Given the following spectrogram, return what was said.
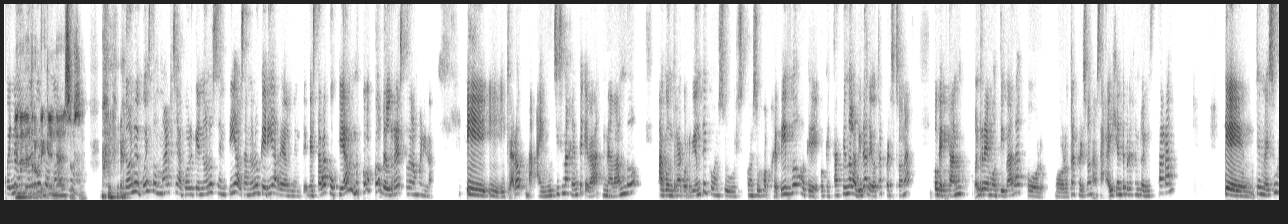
pues no, letra pequeña, eso sí. No lo he puesto en marcha porque no lo sentía, o sea, no lo quería realmente. Me estaba copiando del resto de la humanidad. Y, y claro, hay muchísima gente que va nadando a contracorriente con sus, con sus objetivos o que, o que está haciendo la vida de otras personas o que están remotivadas por, por otras personas. O sea, hay gente, por ejemplo, en Instagram que, no, es su,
